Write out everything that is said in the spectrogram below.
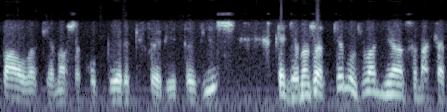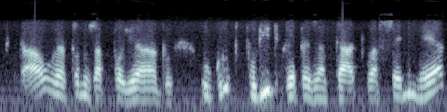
Paula, que é a nossa companheira que foi eleita vice, Quer dizer, nós já temos uma aliança na capital, já estamos apoiando o grupo político representado pela CNMET,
